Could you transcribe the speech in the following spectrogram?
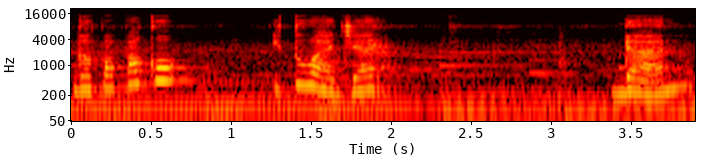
Gak apa-apa kok, itu wajar. Dan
